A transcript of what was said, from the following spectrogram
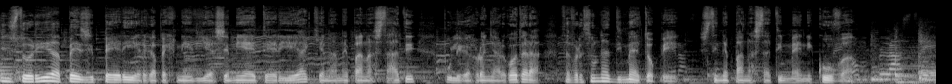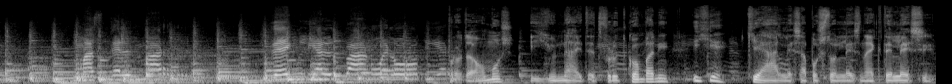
Η ιστορία παίζει περίεργα παιχνίδια σε μια εταιρεία και έναν επαναστάτη που λίγα χρόνια αργότερα θα βρεθούν αντιμέτωποι στην επαναστατημένη Κούβα. Πρώτα όμως, η United Fruit Company είχε και άλλες αποστολές να εκτελέσει.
